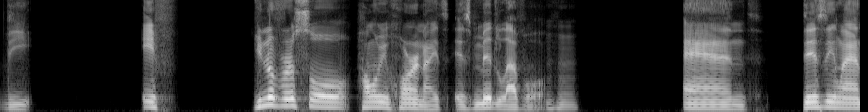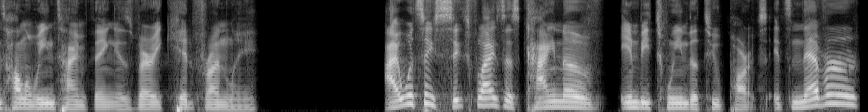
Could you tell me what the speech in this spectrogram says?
the if Universal Halloween Horror Nights is mid level Mhm. and Disneyland's Halloween time thing is very kid friendly, I would say Six Flags is kind of in between the two parks. It's never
